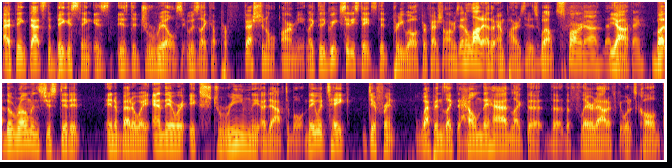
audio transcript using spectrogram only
I think that's the biggest thing is is the drills. It was like a professional army. Like the Greek city states did pretty well with professional armies, and a lot of other empires did as well. Sparta that yeah, type of thing but the Romans just did it in a better way, and they were extremely adaptable. They would take different weapons, like the helm they had, like the the the flared out, I forget what it's called,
